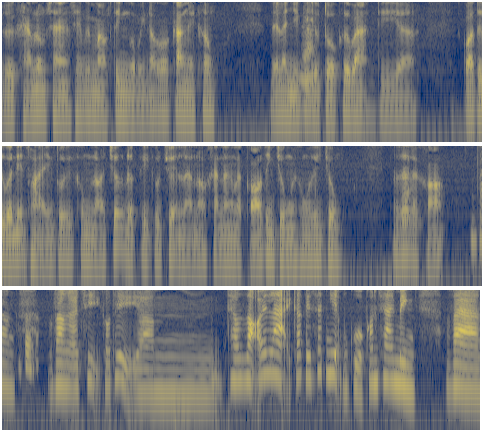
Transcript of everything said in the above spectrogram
rồi khám lâm sàng xem cái màu tinh của mình nó có căng hay không. Đấy là những cái dạ. yếu tố cơ bản. Thì uh, qua tư vấn điện thoại chúng tôi không nói trước được cái câu chuyện là nó khả năng là có tinh trùng hay không có tinh trùng. Nó rất là khó Vâng, vâng à, chị có thể um, theo dõi lại các cái xét nghiệm của con trai mình và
